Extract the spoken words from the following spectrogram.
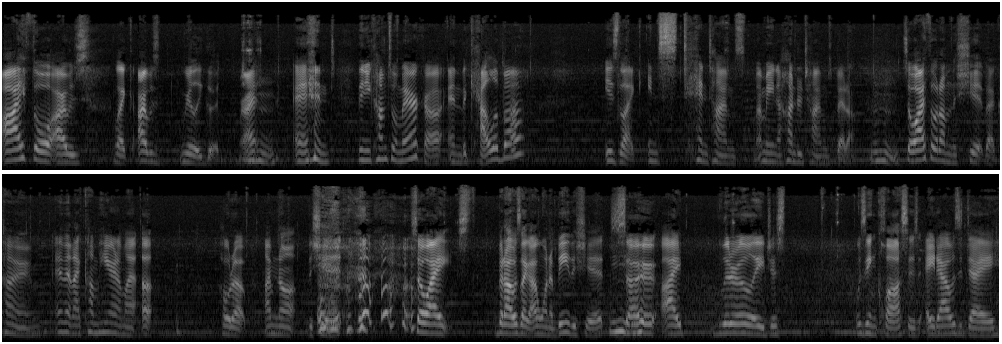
I thought I was like I was really good, right? Mm-hmm. And then you come to America, and the caliber is like in ten times. I mean, a hundred times better. Mm-hmm. So I thought I'm the shit back home, and then I come here and I'm like, oh, hold up, I'm not the shit. so I, but I was like, I want to be the shit. Mm-hmm. So I literally just was in classes eight hours a day.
